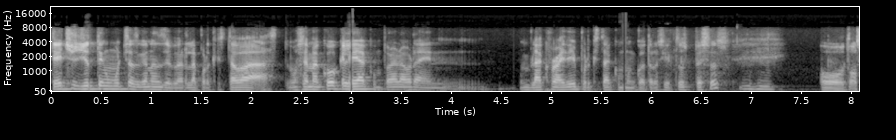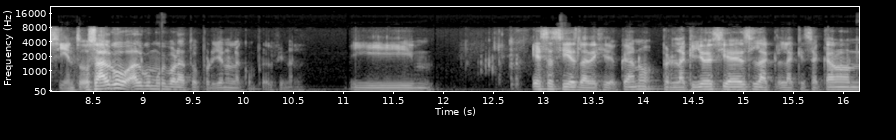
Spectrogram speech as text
De hecho, yo tengo muchas ganas de verla porque estaba. hasta- O sea, me acuerdo que le iba a comprar ahora en, en Black Friday porque está como en 400 pesos o 200. O sea, algo, algo muy barato, pero ya no la compré al final. Y esa sí es la de Hideo Kano, pero la que yo decía es la, la que sacaron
